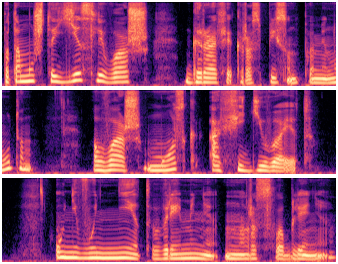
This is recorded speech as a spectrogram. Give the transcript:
Потому что если ваш график расписан по минутам, ваш мозг офигевает. У него нет времени на расслабление.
